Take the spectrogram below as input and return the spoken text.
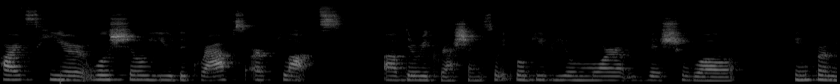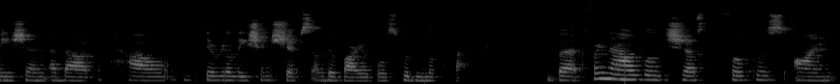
parts here will show you the graphs or plots of the regression. So it will give you more visual information about how the relationships of the variables would look like. But for now, we'll just focus on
